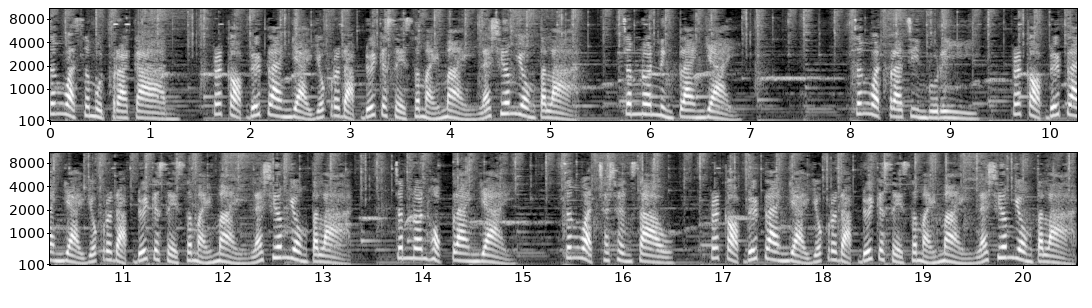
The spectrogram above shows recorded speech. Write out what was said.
จังหวัดสมุทรปราการ ประกอบด้วยแปลงใหญ่ยกระดับด้วยเกษตรสมัยใหม่ และเชื่อมโยงตลาด จำนวนหนึ่งแปลงใหญ่ จังหวัดปราจีนบุรี ประกอบด้วยแปลงใหญ่ยกระดับด้วยเกษตรสมัยใหม่และเชื่อมโยงตลาดจำนวน 6 แปลงใหญ่ จังหวัดฉะเชิงเซาประกอบด้วยแปลงใหญ่ยกระดับด้วยเกษตรสมัยใหม่และเชื่อมโยงตลาด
